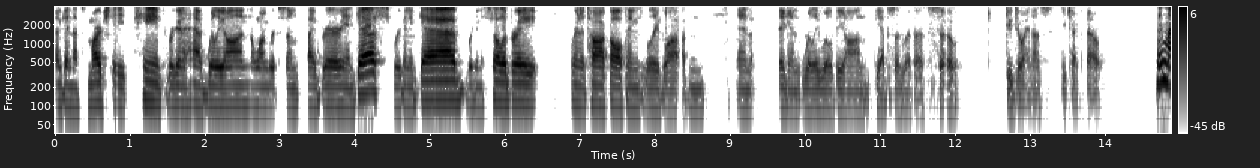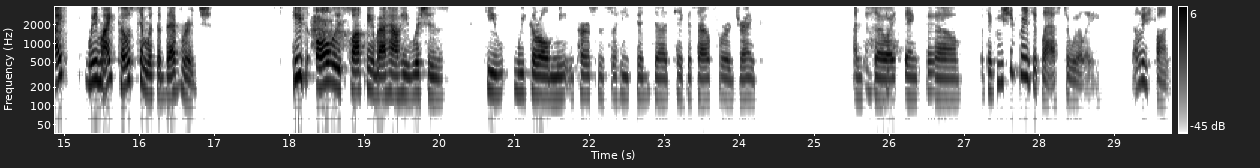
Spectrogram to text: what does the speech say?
Again, that's March 18th. We're going to have Willy on along with some librarian guests. We're going to gab. We're going to celebrate. We're going to talk all things Willy Vlautin. And again, Willy will be on the episode with us. So do join us. Do check it out. We might we might toast him with a beverage. He's always talking about how he wishes he we could all meet in person so he could uh, take us out for a drink. And so I think uh, I think we should raise a glass to Willy. That'll be fun.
